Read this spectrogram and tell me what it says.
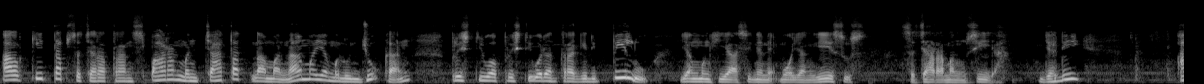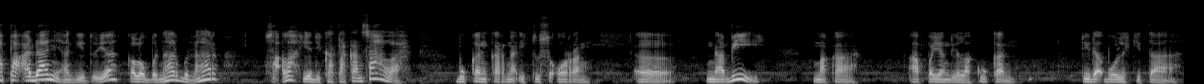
Alkitab secara transparan mencatat nama-nama yang menunjukkan peristiwa-peristiwa dan tragedi pilu yang menghiasi nenek moyang Yesus secara manusia. Jadi apa adanya gitu ya. Kalau benar-benar salah ya dikatakan salah. Bukan karena itu seorang eh, nabi maka apa yang dilakukan tidak boleh kita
